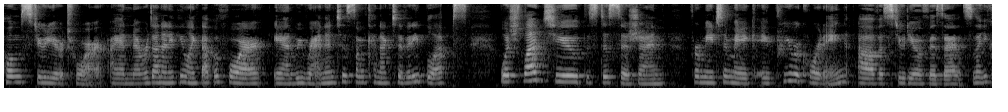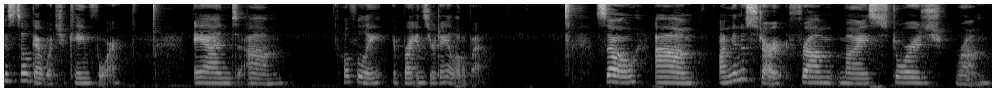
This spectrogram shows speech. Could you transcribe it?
home studio tour. I had never done anything like that before, and we ran into some connectivity blips, which led to this decision for me to make a pre recording of a studio visit so that you could still get what you came for. And um, hopefully, it brightens your day a little bit. So, um, I'm going to start from my storage room.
